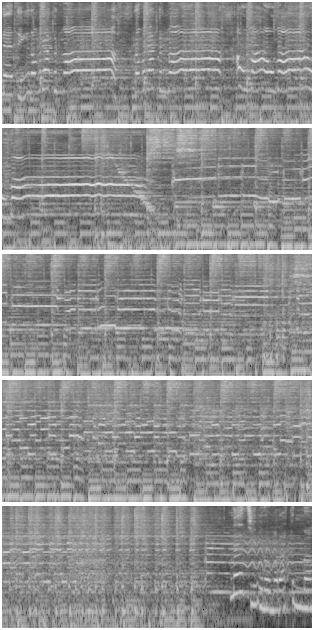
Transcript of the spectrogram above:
แต่จริงเรารักกันมา เรารักกันมา เอามาเอามาเอามา แน่จริงเรามารักกันมา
